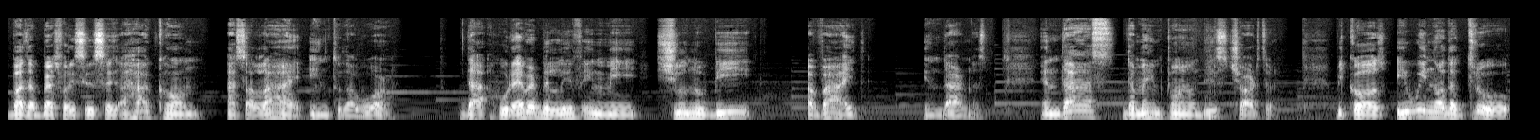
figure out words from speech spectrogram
But the verse 46 says, I have come as a light into the world, that whoever believe in me should not be abide in darkness. And that's the main point of this charter. Because if we know the truth,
